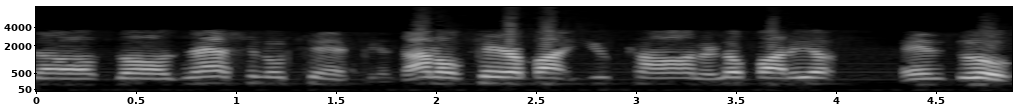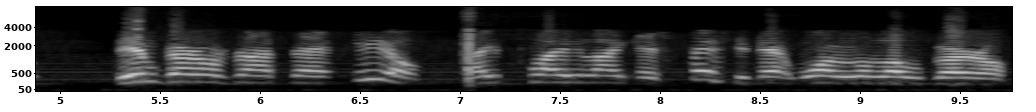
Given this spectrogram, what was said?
the the national champions. I don't care about UConn or nobody else. And look, them girls right there, if they play like, especially that one little old girl,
